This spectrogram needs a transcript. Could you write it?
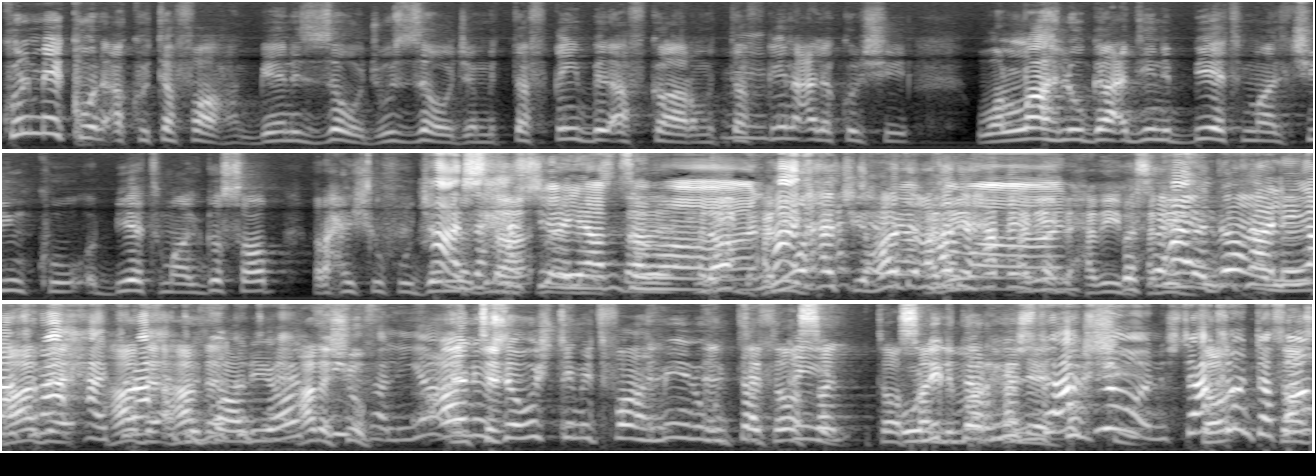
كل ما يكون أكو تفاهم بين الزوج والزوجة متفقين بالأفكار متفقين على كل شيء والله لو قاعدين ببيت مال تشينكو ببيت مال قصب راح يشوفوا جنة هذا حكي. أيام زمان. لا حبيبي، مو هذا حكي هذا زمان. حقيقه حبيبي، بس مثاليات هذا- راحت هذا- هذا-. هذا شوف. أنا وزوجتي متفاهمين ومتفقين. توصل- توصل شيء اشتاكلون اشتاكلون تفاهم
